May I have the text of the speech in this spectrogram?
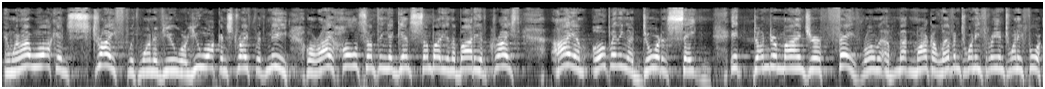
And when I walk in strife with one of you, or you walk in strife with me, or I hold something against somebody in the body of Christ, I am opening a door to Satan. It undermines your faith. Uh, Mark 11, 23 and 24.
